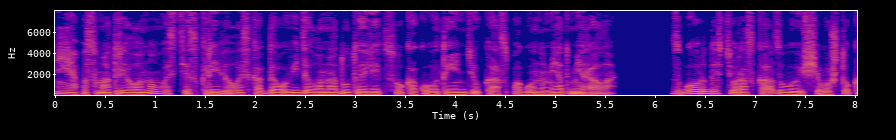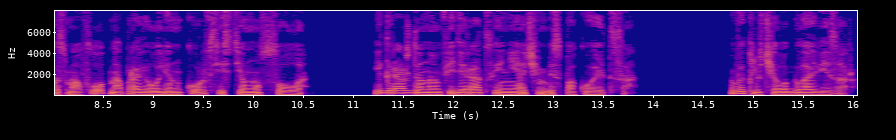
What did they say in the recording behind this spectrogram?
Я посмотрела новости, скривилась, когда увидела надутое лицо какого-то индюка с погонами адмирала, с гордостью рассказывающего, что космофлот направил линкор в систему Соло, и гражданам Федерации не о чем беспокоиться. Выключила головизор.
